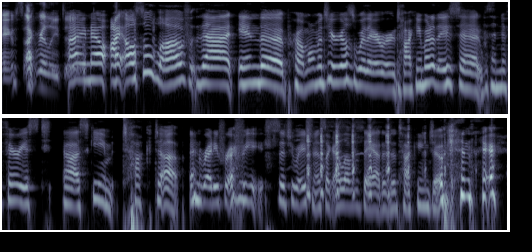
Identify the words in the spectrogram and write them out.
names. I really do. I know. I also love that in the promo materials where they were talking about it, they said with a nefarious t- uh, scheme, tucked up and ready for every situation. It's like I love that they added a tucking joke in there.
